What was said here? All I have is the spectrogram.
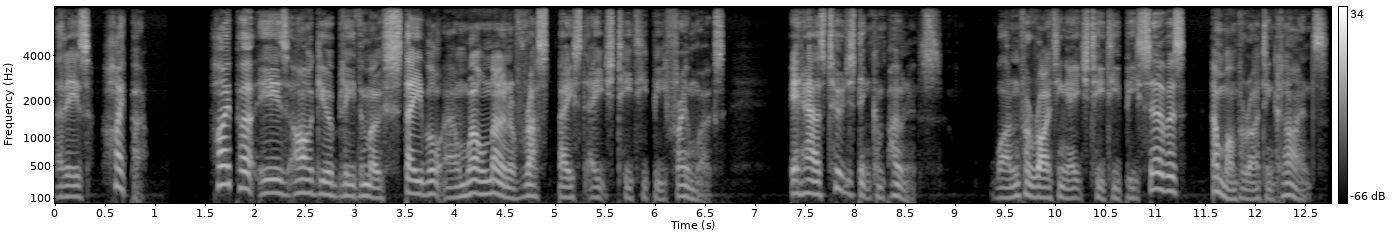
that is Hyper. Hyper is arguably the most stable and well known of Rust based HTTP frameworks. It has two distinct components one for writing HTTP servers and one for writing clients.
